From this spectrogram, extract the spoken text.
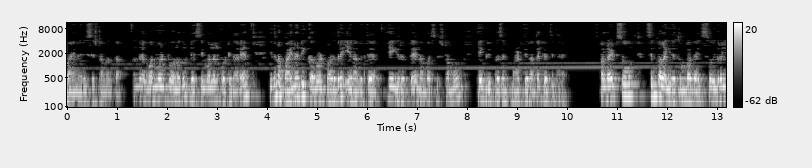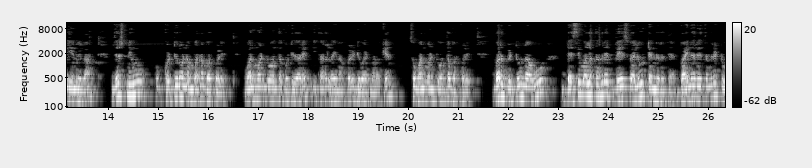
binary system ಅಂತ. ಅಂದ್ರೆ ಒನ್ ಒನ್ ಟು ಅನ್ನೋದು ಡೆಸಿಮಲ್ ಅಲ್ಲಿ ಕೊಟ್ಟಿದ್ದಾರೆ. ಇದನ್ನ ಬೈನರಿ ಕನ್ವರ್ಟ್ ಮಾಡಿದ್ರೆ ಏನಾಗುತ್ತೆ? ಹೇಗಿರುತ್ತೆ? ನಂಬರ್ ಸಿಸ್ಟಮು ಹೇಗ್ ರಿಪ್ರೆಸೆಂಟ್ ಮಾಡ್ತೀರಾ ಅಂತ ಕೇಳ್ತಿದ್ದಾರೆ. ಆಲ್ ರೈಟ್ ಸೊ ಸಿಂಪಲ್ ಆಗಿದೆ ತುಂಬಾ ಗೈಸ್ ಸೊ ಇದರಲ್ಲಿ ಏನೂ ಇಲ್ಲ. ಜಸ್ಟ್ ನೀವು ಕೊಟ್ಟಿರೋ ನಂಬರ್ನ ಬರ್ಕೊಳ್ಳಿ. ಒನ್ ಒನ್ ಟು ಅಂತ ಕೊಟ್ಟಿದ್ದಾರೆ. ಈ ತರ ಲೈನ್ ಹಾಕೊಳ್ಳಿ ಡಿವೈಡ್ ಮಾಡೋಕೆ. ಸೊ ಒನ್ ಒನ್ ಟು ಅಂತ ಬರ್ಕೊಳ್ಳಿ. ಬರೆದ್ಬಿಟ್ಟು ನಾವು ಡೆಸಿಮಲ್ ಅಂತಂದ್ರೆ ಬೇಸ್ ವ್ಯಾಲ್ಯೂ ಟೆನ್ ಇರುತ್ತೆ. ಬೈನರಿ ಅಂತಂದ್ರೆ ಟೂ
